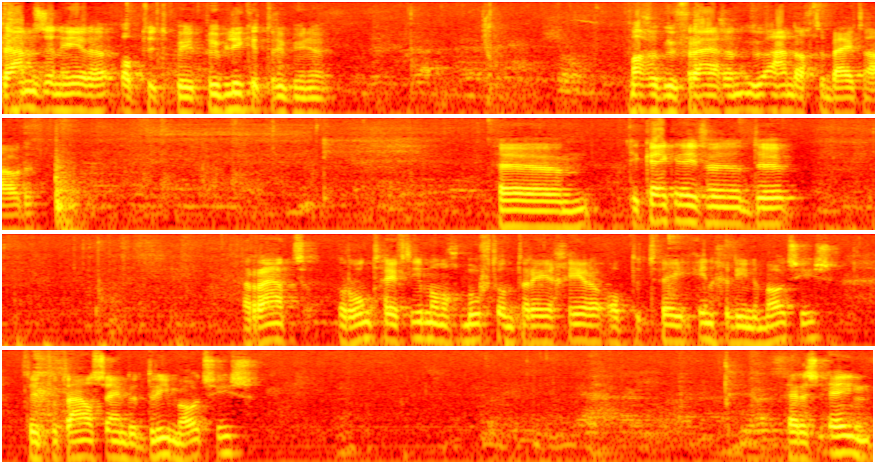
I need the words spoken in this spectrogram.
Dames en heren op de publieke tribune. Mag ik u vragen uw aandacht erbij te houden? Uh, ik kijk even de raad rond. Heeft iemand nog behoefte om te reageren op de twee ingediende moties? In totaal zijn er drie moties. Er is één,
